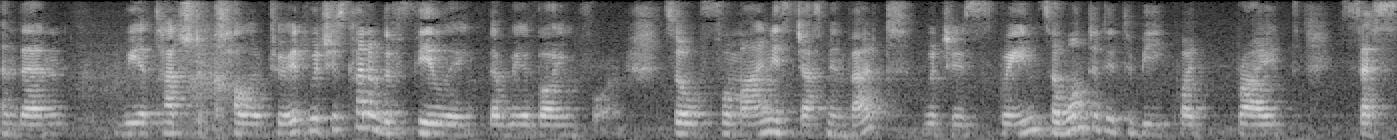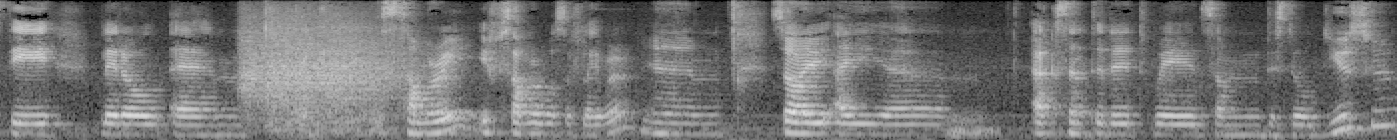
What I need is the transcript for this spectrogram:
and then we attach the color to it, which is kind of the feeling that we are going for. So for mine, it's jasmine vert, which is green. So I wanted it to be quite bright, zesty, little um, like summery, if summer was a flavor. Um, so I, I um, accented it with some distilled yuzu.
